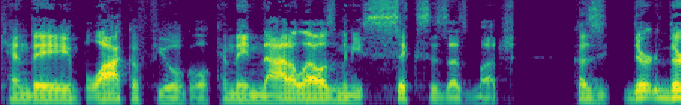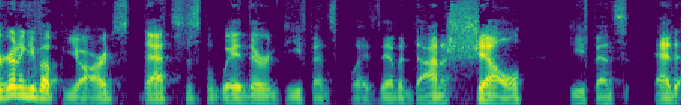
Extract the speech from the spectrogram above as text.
Can they block a field goal? Can they not allow as many sixes as much? Because they're they're going to give up yards. That's just the way their defense plays. They have a Donatell defense, Ed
